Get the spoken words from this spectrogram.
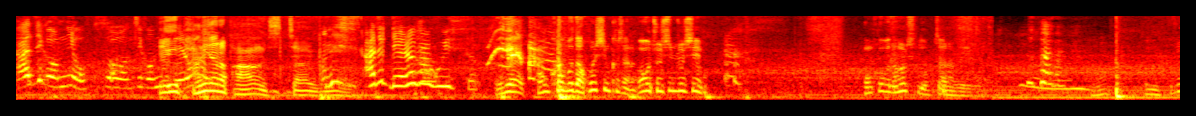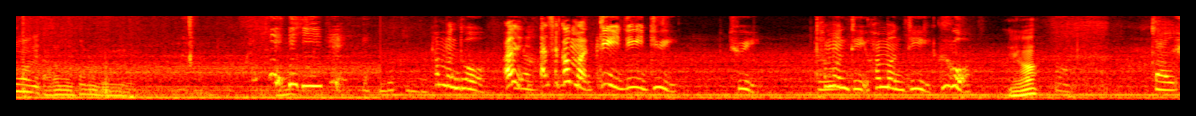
아직 언니 없어. 지금 언니 여기 내려가. 방이잖아 방 진짜 언니 여기. 아직 내려가고 있어. 이게 벙커보다 훨씬 크잖아. 어 조심 조심. 벙커보다 훨씬 높잖아 그리고. 어? 그럼 소중하게 다뤄서 서로를. 한 번 더. 아니, 아, 잠깐만. 뒤, 뒤, 뒤. 뒤. 한 번 뒤, 한 번 뒤. 그거. 이거? 언니,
